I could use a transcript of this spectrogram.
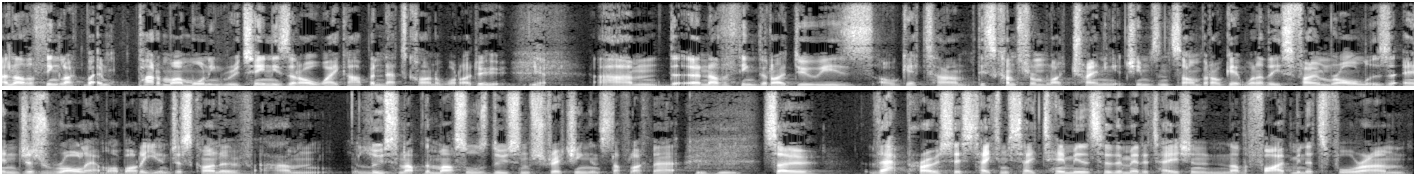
Another thing, like, but- and part of my morning routine is that I'll wake up and that's kind of what I do. Yep. Um, the, another thing that I do is I'll get um, this comes from like training at gyms and so on, but I'll get one of these foam rollers and just roll out my body and just kind of um, loosen up the muscles, do some stretching and stuff like that. Mm-hmm. So that process takes me say ten minutes for the meditation and another five minutes for um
